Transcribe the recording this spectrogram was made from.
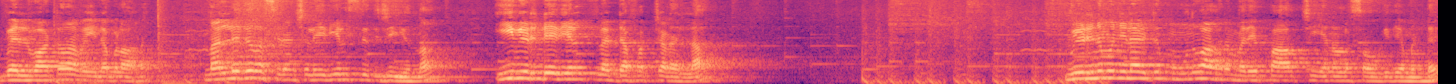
വെൽ വാട്ടർ അവൈലബിൾ ആണ്. നല്ലൊരു റെസിഡൻഷ്യൽ ഏരിയയിൽ സ്ഥിതി ചെയ്യുന്ന ഈ വീടിന്റെ ഏരിയയിൽ ഫ്ലഡ് അഫക്റ്റഡ് അല്ല. വീടിന് മുന്നിലായിട്ട് മൂന്ന് വാഹനം വരെ പാർക്ക് ചെയ്യാനുള്ള സൗകര്യമുണ്ട്.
